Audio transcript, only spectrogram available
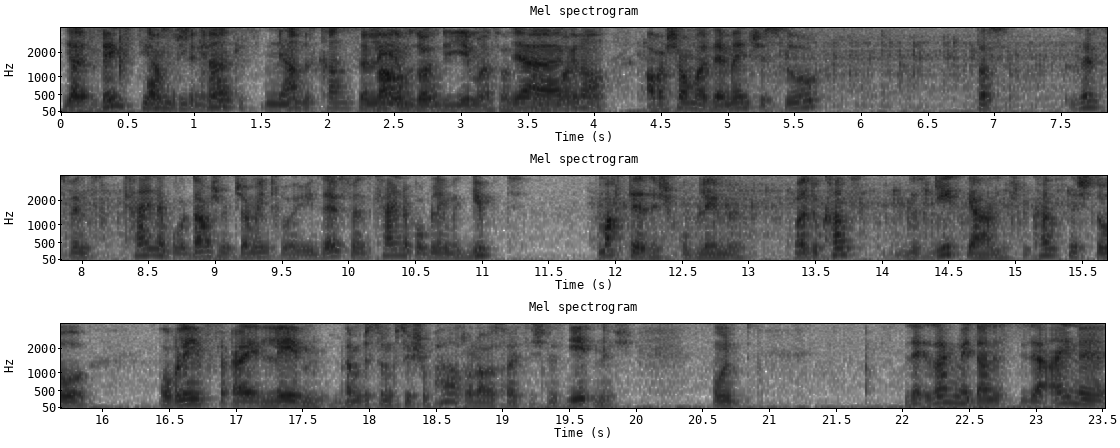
Ja, du denkst, die haben die krankesten- Die haben das krasseste Leben. warum so. sollten die jemals was Ja, Dummes ja, machen? genau. Aber schau mal, der Mensch ist so, dass selbst wenn es keine, da habe ich mit Jamin drüber geredet, selbst wenn es keine Probleme gibt, macht der sich Probleme. Weil du kannst, das geht gar nicht. Du kannst nicht so problemfrei leben. Dann bist du ein Psychopath oder was weiß ich, das geht nicht. Und sagen wir, dann ist dieser eine,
